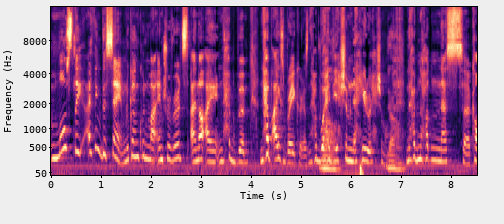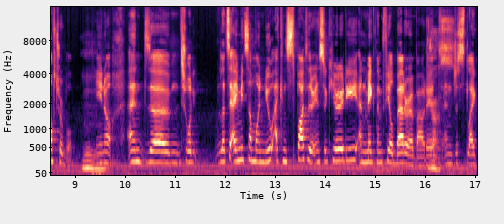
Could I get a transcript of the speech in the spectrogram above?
mostly I think the same لو كان نكون مع introverts أنا I نحب نحب ice breakers نحب واحد Yeah. يحشم نحيله يحشمه Yeah. نحب نحط الناس uh, comfortable Mm. you know and um, شغل let's say I meet someone new, I can spot their insecurity and make them feel better about it yes. and just like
